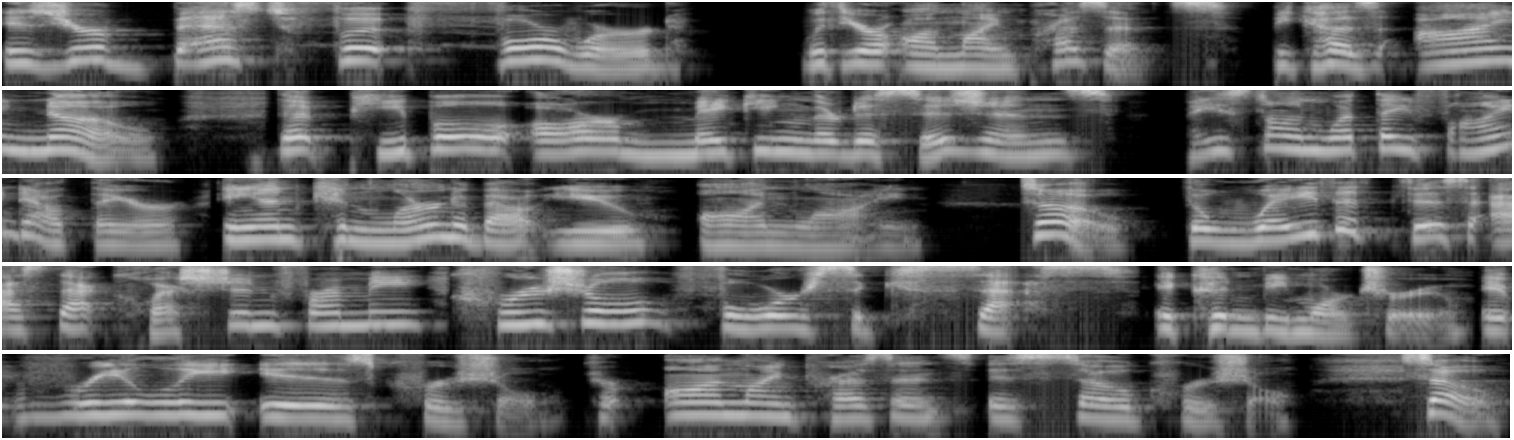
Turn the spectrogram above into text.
is your best foot forward with your online presence? Because I know that people are making their decisions based on what they find out there and can learn about you online. So, the way that this asked that question from me, crucial for success. It couldn't be more true. It really is crucial. Your online presence is so crucial. So,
